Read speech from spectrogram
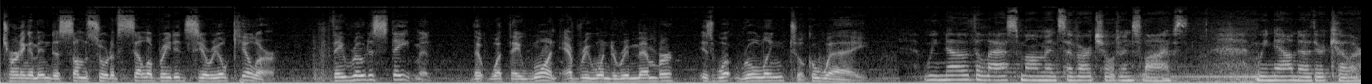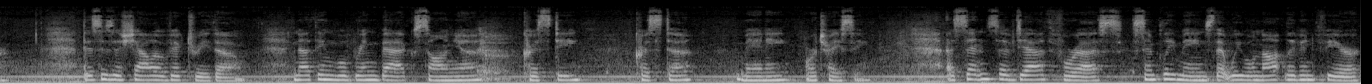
turning him into some sort of celebrated serial killer. They wrote a statement that what they want everyone to remember is what Rolling took away. We know the last moments of our children's lives. We now know their killer. This is a shallow victory, though. Nothing will bring back Sonja, Christy, Christa, Manny, or Tracy. A sentence of death for us simply means that we will not live in fear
